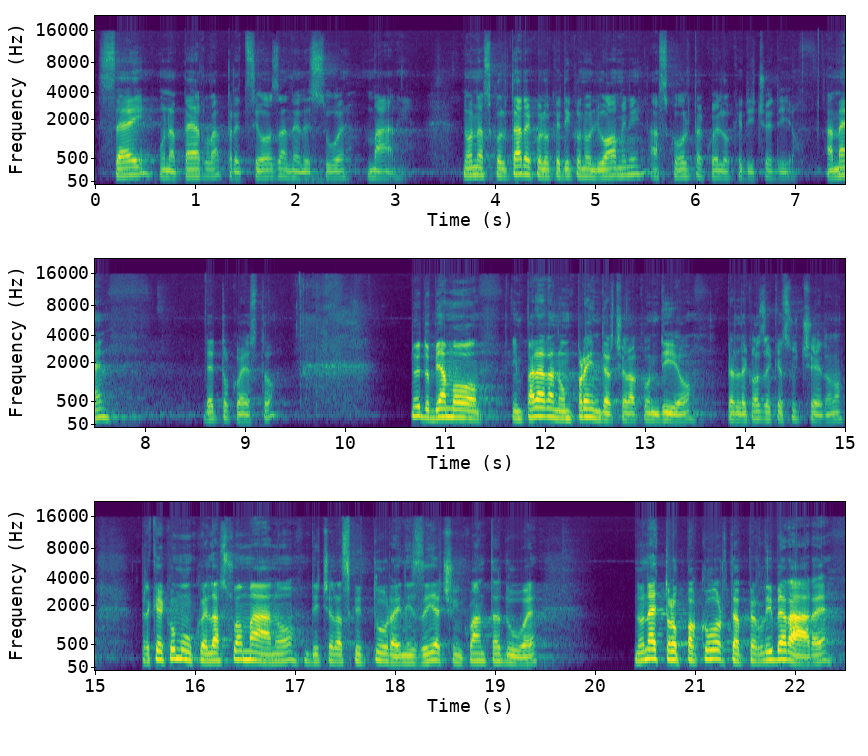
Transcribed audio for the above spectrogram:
Sei una perla preziosa nelle sue mani. Non ascoltare quello che dicono gli uomini, ascolta quello che dice Dio. Amen? Detto questo, noi dobbiamo imparare a non prendercela con Dio per le cose che succedono, perché comunque la sua mano, dice la scrittura in Isaia 52, non è troppo corta per liberare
